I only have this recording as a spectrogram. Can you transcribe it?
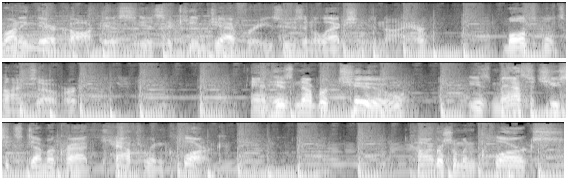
running their caucus is Hakeem Jeffries, who's an election denier multiple times over. And his number two is Massachusetts Democrat Katherine Clark. Congresswoman Clark's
